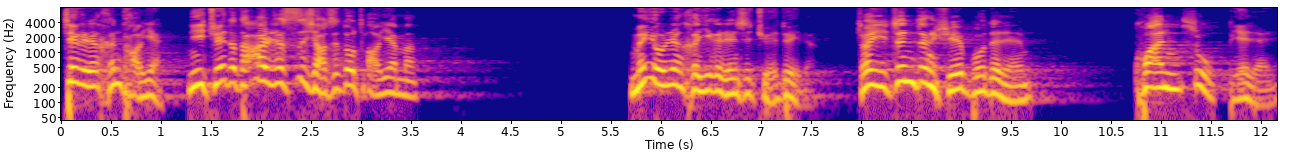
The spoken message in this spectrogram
这个人很讨厌。你觉得他二十四小时都讨厌吗？没有任何一个人是绝对的，所以真正学佛的人，宽恕别人，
